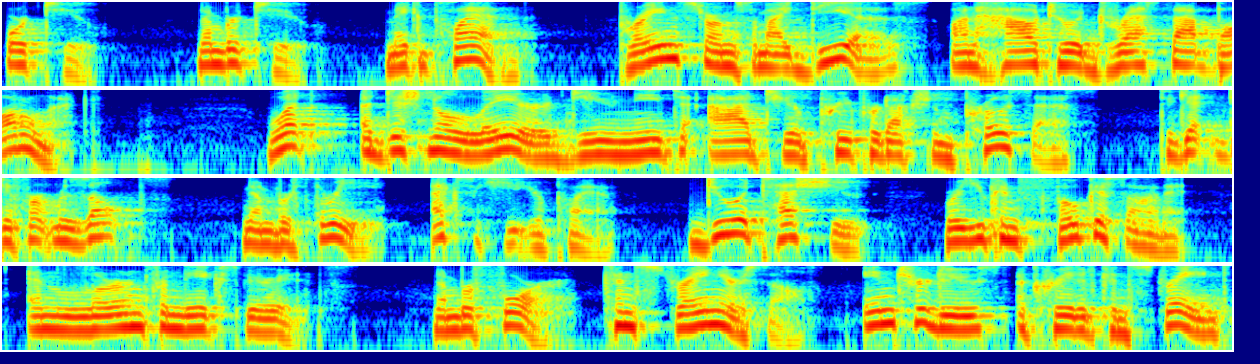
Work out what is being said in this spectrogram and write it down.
or two. Number two, make a plan brainstorm some ideas on how to address that bottleneck. What additional layer do you need to add to your pre production process to get different results? Number three, execute your plan. Do a test shoot where you can focus on it and learn from the experience. Number four, constrain yourself. Introduce a creative constraint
